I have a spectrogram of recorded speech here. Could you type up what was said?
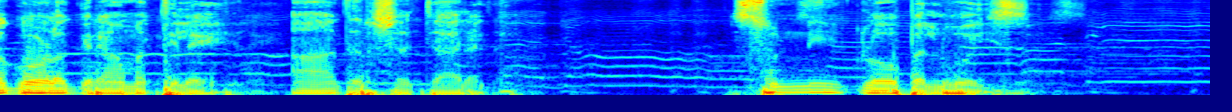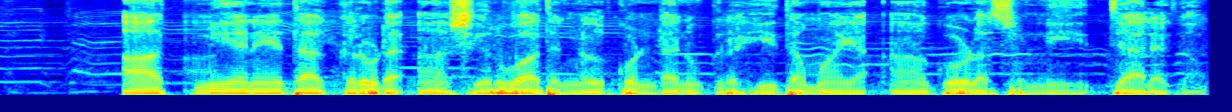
ആഗോള ഗ്രാമത്തിലെ ആദർശ ജാലകം സുന്നി ഗ്ലോബൽ വോയിസ്. ആത്മീയ നേതാക്കളുടെ ആശീർവാദങ്ങൾ കൊണ്ട് അനുഗ്രഹീതമായ ആഗോള സുന്നി ജാലകം.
